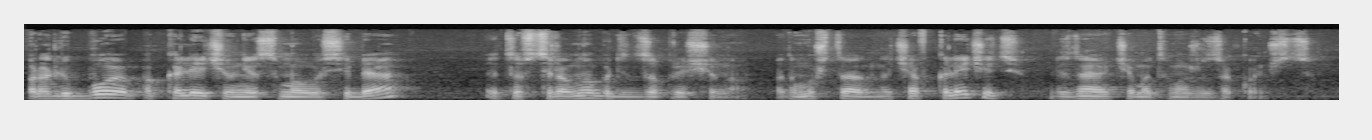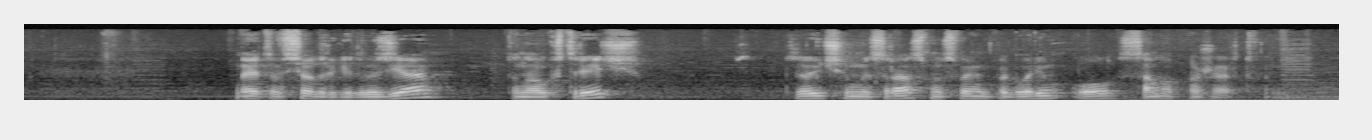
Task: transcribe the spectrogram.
Про любое покалечивание самого себя это все равно будет запрещено. Потому что, начав калечить, не знаю, чем это может закончиться. На этом все, дорогие друзья. До новых встреч. В следующий раз мы с вами поговорим о самопожертвовании.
